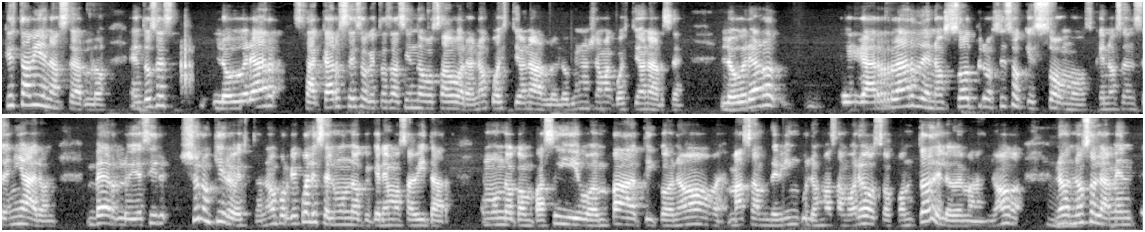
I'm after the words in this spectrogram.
que está bien hacerlo. Entonces, lograr sacarse eso que estás haciendo vos ahora, no cuestionarlo, lo que uno llama cuestionarse. Lograr agarrar de nosotros eso que somos, que nos enseñaron, verlo y decir, yo no quiero esto, ¿no? Porque ¿cuál es el mundo que queremos habitar? Un mundo compasivo, empático, ¿no? Más de vínculos más amorosos, con todo lo demás, ¿no? No, no solamente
